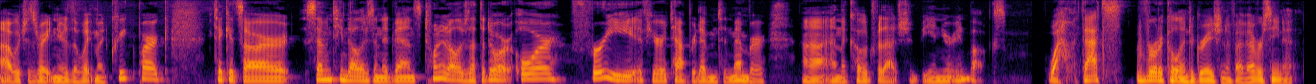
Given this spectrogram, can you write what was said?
uh, which is right near the White Mud Creek Park. Tickets are $17 in advance, $20 at the door, or free if you're a Taproot Edmonton member. Uh, and the code for that should be in your inbox. Wow, that's vertical integration if I've ever seen it.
